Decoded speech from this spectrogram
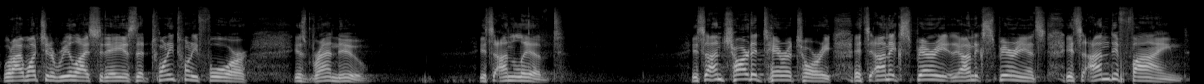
What I want you to realize today is that 2024 is brand new, it's unlived. It's uncharted territory. It's unexperienced. It's undefined.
